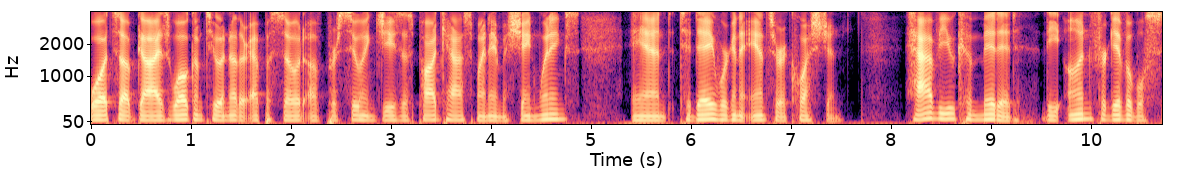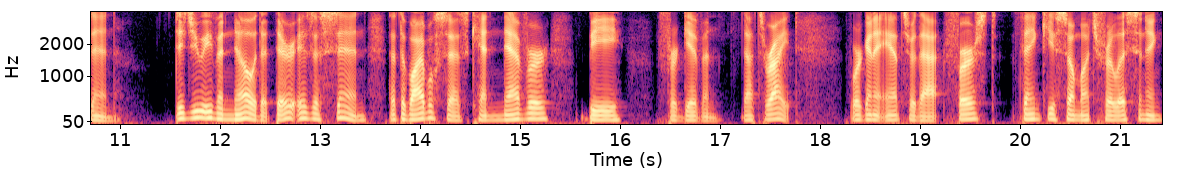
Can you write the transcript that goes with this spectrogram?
What's up, guys? Welcome to another episode of Pursuing Jesus podcast. My name is Shane Winnings, and today we're going to answer a question Have you committed the unforgivable sin? Did you even know that there is a sin that the Bible says can never be forgiven? That's right. We're going to answer that. First, thank you so much for listening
